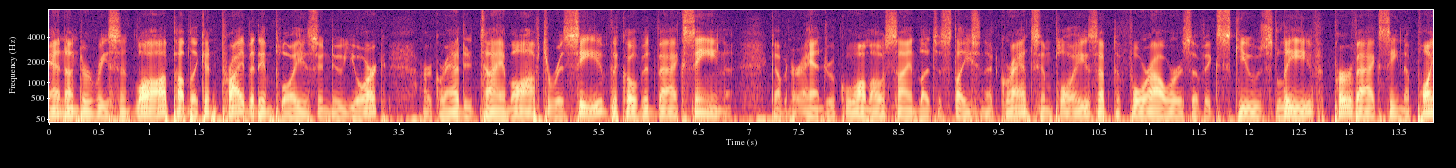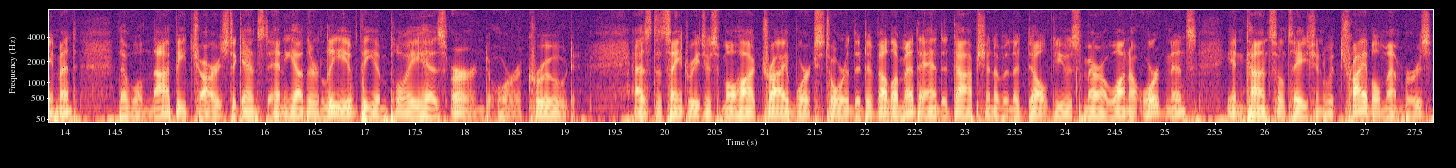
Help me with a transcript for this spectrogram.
And under recent law, public and private employees in New York are granted time off to receive the COVID vaccine. Governor Andrew Cuomo signed legislation that grants employees up to four hours of excused leave per vaccine appointment that will not be charged against any other leave the employee has earned or accrued. As the St. Regis Mohawk tribe works toward the development and adoption of an adult use marijuana ordinance in consultation with tribal members,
